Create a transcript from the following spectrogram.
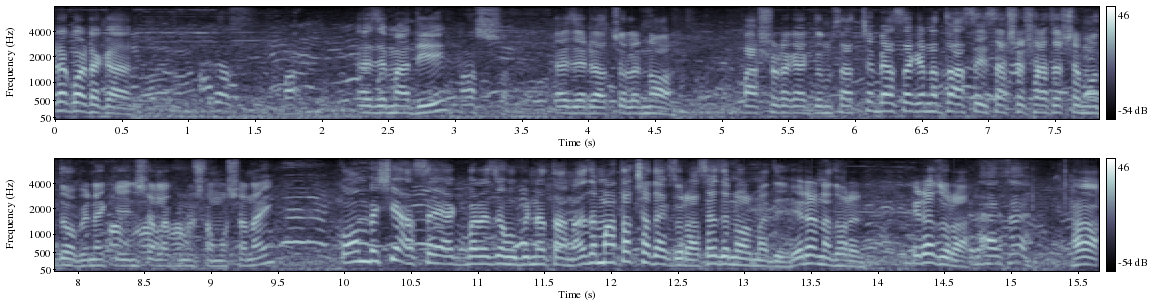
এটা কয় টাকা? এই যে মাদি। এই যে এটা চলে নর। পাঁচশো টাকা একদম চাচ্ছে। বেচা কেনা তো আছে চারশো সাড়ে চারশোর মধ্যে হবে নাকি? ইনশাল্লাহ কোনো সমস্যা নাই। কম বেশি আছে একবারে যে হবে না তা না। যে মাথার সাথে এক জোড়া আছে যে নর্মাদি এটা না ধরেন এটা জোড়া? হ্যাঁ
